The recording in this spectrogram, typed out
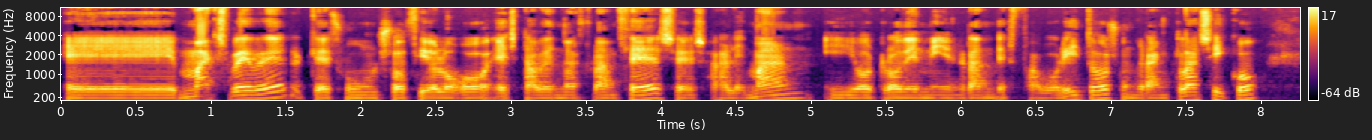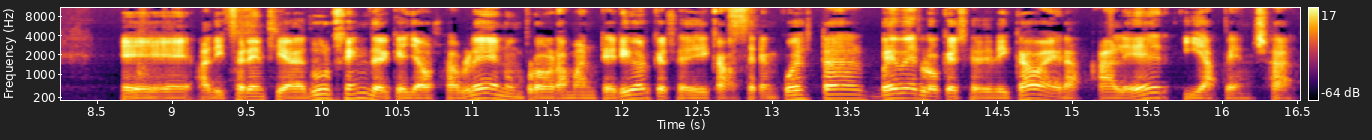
Eh, Max Weber, que es un sociólogo, esta vez no es francés, es alemán y otro de mis grandes favoritos, un gran clásico, eh, a diferencia de Durkheim, del que ya os hablé en un programa anterior que se dedicaba a hacer encuestas, Weber lo que se dedicaba era a leer y a pensar.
